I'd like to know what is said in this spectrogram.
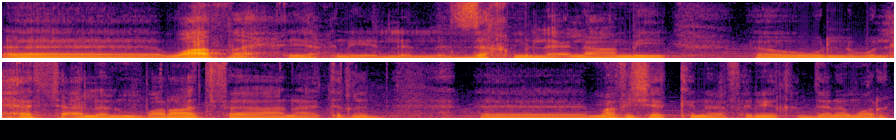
آه واضح يعني الزخم الإعلامي آه، والحث على المباراة. فأنا أعتقد آه ما في شك إن فريق الدنمارك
